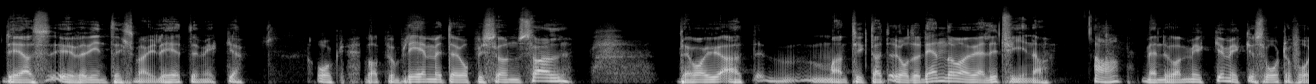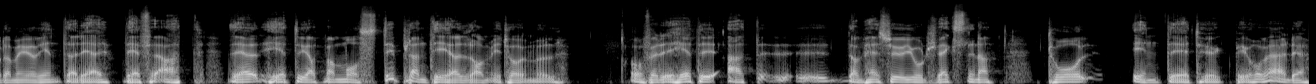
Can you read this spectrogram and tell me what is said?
deras övervintringsmöjligheter mycket. Och vad problemet är uppe i Sundsvall, det var ju att man tyckte att rhododendron var väldigt fina. Ja. Men det var mycket, mycket svårt att få dem att övervintra där. Därför att det heter ju att man måste plantera dem i torrmull. Och för det heter att eh, de här surjordsväxterna tål inte ett högt pH-värde.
